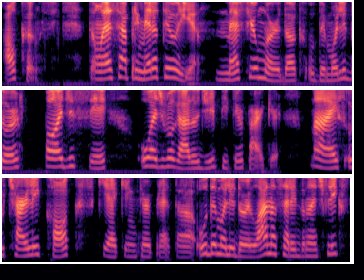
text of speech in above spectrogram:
alcance. Então essa é a primeira teoria. Matthew Murdock, o Demolidor, pode ser o advogado de Peter Parker. Mas o Charlie Cox, que é quem interpreta o Demolidor lá na série da Netflix,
